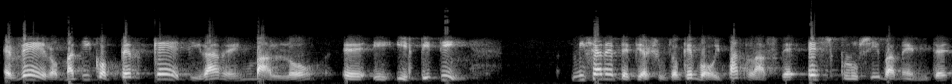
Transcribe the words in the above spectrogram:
è vero, ma dico perché tirare in ballo eh, il PD? Mi sarebbe piaciuto che voi parlaste esclusivamente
